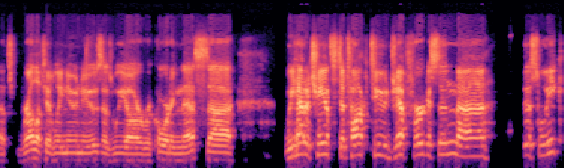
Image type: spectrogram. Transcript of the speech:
that's relatively new news as we are recording this. Uh, we had a chance to talk to Jeff Ferguson uh, this week.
